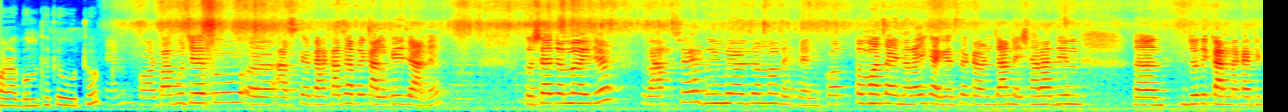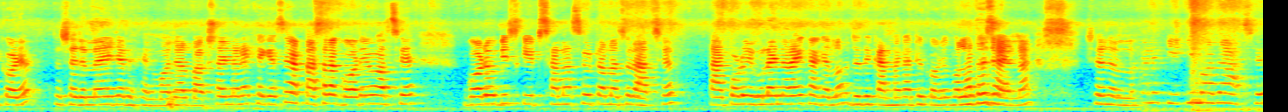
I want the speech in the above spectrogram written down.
ওরা ঘুম থেকে উঠো বাবু যেহেতু আজকে ঢাকা যাবে, কালকেই জানে। তো সেই জন্য এই যে রাত্রে দুই মেয়ের জন্য দেখেন কত মজা এনারাই খা গেছে। কারণ জানে সারাদিন যদি কান্নাকাটি করে, তো সেজন্য এই যে দেখেন মজার বাক্স এনারাই খেয়ে গেছে। আর তাছাড়া গড়েও আছে। গড়েও বিস্কিট ছানাচুর টানাচুর আছে। তারপরে এগুলাই না রাখা গেল, যদি কান্নাকাটি করে বলা তো যায় না, সেজন্য। কি কি মজা আছে?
